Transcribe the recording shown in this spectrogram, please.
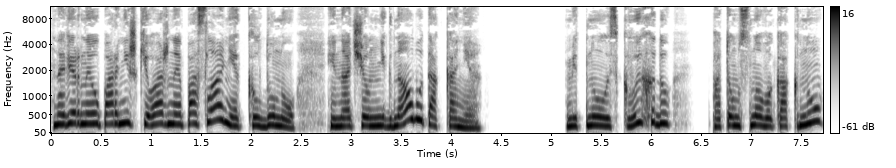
Наверное, у парнишки важное послание к колдуну, иначе он не гнал бы так коня. Метнулась к выходу, потом снова к окну.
